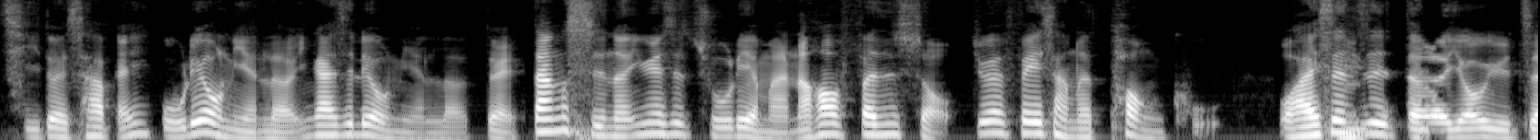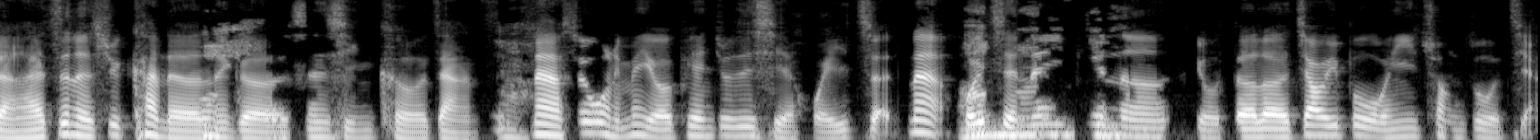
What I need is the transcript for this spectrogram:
七对，差哎五六年了，应该是六年了。对，当时呢，因为是初恋嘛，然后分手就会非常的痛苦。我还甚至得了忧郁症，还真的去看了那个身心科这样子。那所以我里面有一篇就是写回诊，那回诊那一篇呢，有得了教育部文艺创作奖。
